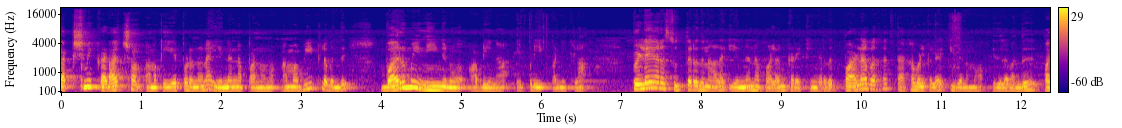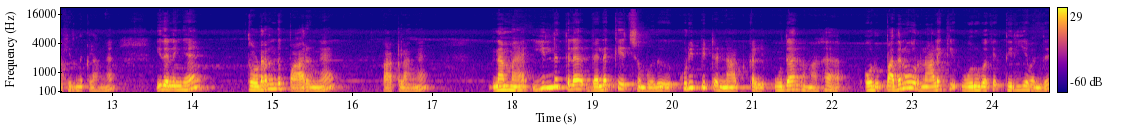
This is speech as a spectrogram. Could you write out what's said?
லக்ஷ்மி கடாச்சம் நமக்கு ஏற்படணும்னா என்னென்ன பண்ணணும்? நம்ம வீட்டில் வந்து வறுமை நீங்கணும் அப்படின்னா எப்படி பண்ணிக்கலாம்? பிள்ளையாரை சுற்றுறதுனால என்னென்ன பலன் கிடைக்குங்கிறது பல வகை தகவல்களை இதை நம்ம இதில் வந்து பகிர்ந்துக்கலாங்க. இதை நீங்கள் தொடர்ந்து பாருங்கள் பார்க்கலாங்க. நம்ம இல்லத்தில் விளக்கேற்றும் போது குறிப்பிட்ட நாட்கள் உதாரணமாக ஒரு பதினோரு நாளைக்கு ஒரு வகை தெரிய வந்து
